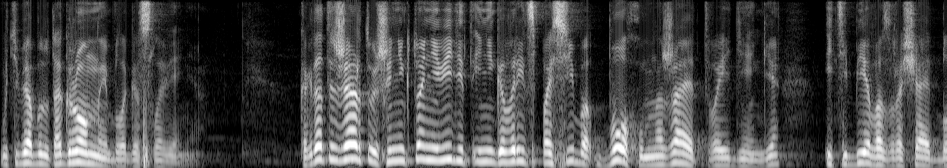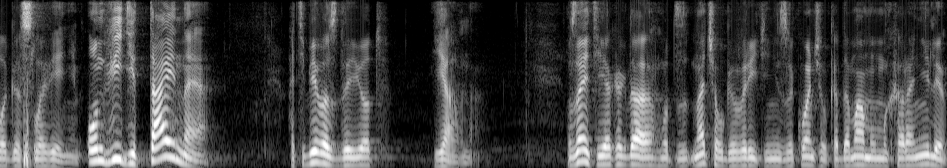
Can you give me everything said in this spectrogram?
у тебя будут огромные благословения. Когда ты жертвуешь, и никто не видит и не говорит спасибо, Бог умножает твои деньги и тебе возвращает благословением. Он видит тайное, а тебе воздает явно. Знаете, я когда вот начал говорить и не закончил, когда маму мы хоронили,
